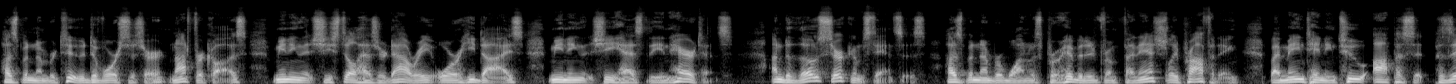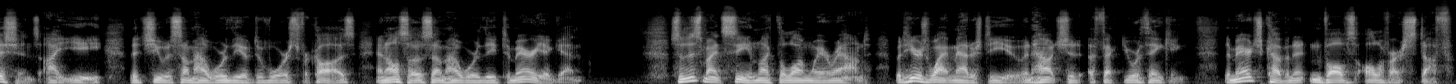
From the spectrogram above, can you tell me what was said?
Husband number two divorces her, not for cause, meaning that she still has her dowry, or he dies, meaning that she has the inheritance. Under those circumstances, husband number one was prohibited from financially profiting by maintaining two opposite positions, i.e., that she was somehow worthy of divorce for cause and also somehow worthy to marry again. So this might seem like the long way around, but here's why it matters to you and how it should affect your thinking. The marriage covenant involves all of our stuff.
